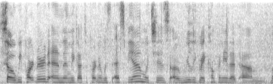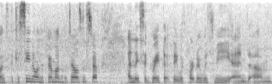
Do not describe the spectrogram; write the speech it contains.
So we partnered, and then we got to partner with SBM, which is a really great company that um, runs the casino and the Fairmont mm-hmm. hotels and stuff. And they said great that they would partner with me, and um,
